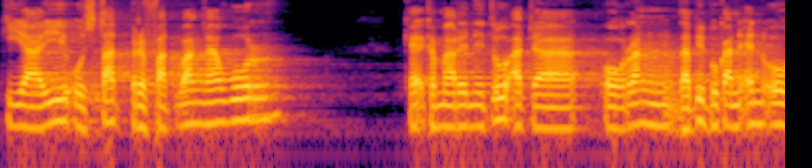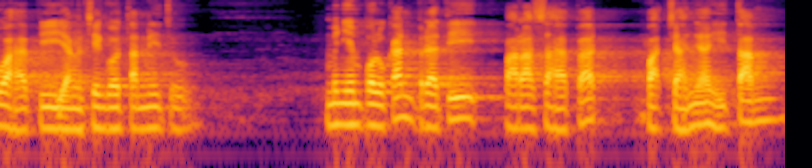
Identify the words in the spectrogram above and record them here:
kiai ustadz berfatwa ngawur kayak kemarin itu ada orang tapi bukan NU Wahabi yang jenggotan itu. Menyimpulkan berarti para sahabat wajahnya hitam.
